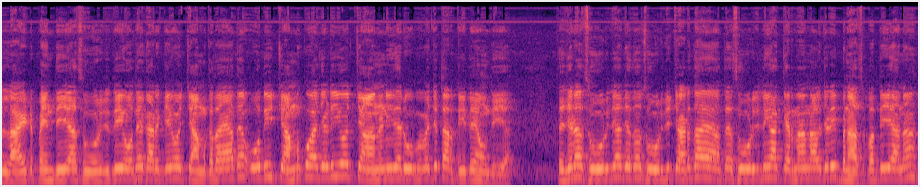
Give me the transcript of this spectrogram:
ਲਾਈਟ ਪੈਂਦੀ ਆ ਸੂਰਜ ਦੀ, ਉਹਦੇ ਕਰਕੇ ਉਹ ਚਮਕਦਾ ਆ ਤੇ ਉਹਦੀ ਚਮਕ ਆ ਜਿਹੜੀ, ਉਹ ਚਾਨਣੀ ਦੇ ਰੂਪ ਵਿੱਚ ਧਰਤੀ ਤੇ ਆਉਂਦੀ ਆ। ਤੇ ਜਿਹੜਾ ਸੂਰਜ ਆ, ਜਦੋਂ ਸੂਰਜ ਚੜ੍ਹਦਾ ਆ ਤੇ ਸੂਰਜ ਦੀਆਂ ਕਿਰਨਾਂ ਨਾਲ ਜਿਹੜੀ ਬਨਸਪਤੀ ਆ ਨਾ,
